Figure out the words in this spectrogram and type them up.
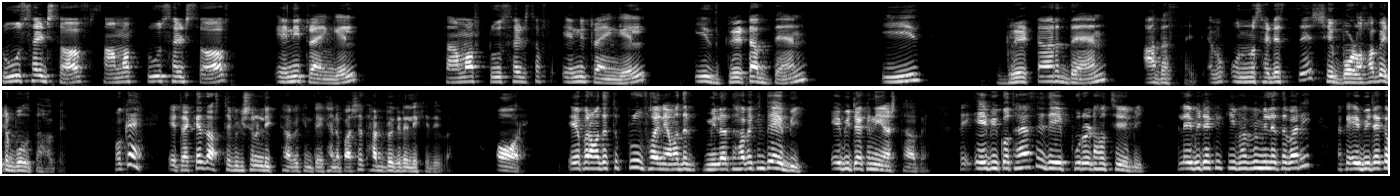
two sides of sum of two sides of any triangle sum of two sides of any triangle is greater than is greater than other side এবং অন্য সাইডের চেয়ে সে বড় হবে, এটা বলতে হবে। ওকে এটাকে জাস্টিফিকেশন লিখতে হবে, কিন্তু এখানে পাশে থার্ড ব্র্যাকেটে লিখে দিবা। অর এরপর আমাদের তো প্রুফ হয়নি, আমাদের মিলাতে হবে কিন্তু এবি এবিটাকে নিয়ে আসতে হবে। তাই এবি কোথায় আছে? যে এই পুরোটা হচ্ছে এবি তাহলে এবিটাকে কীভাবে মিলাতে পারি? তাকে এবিটাকে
